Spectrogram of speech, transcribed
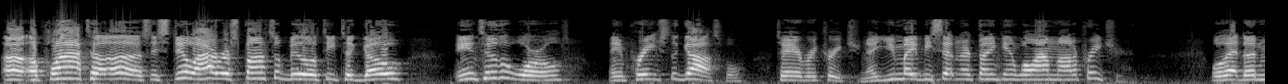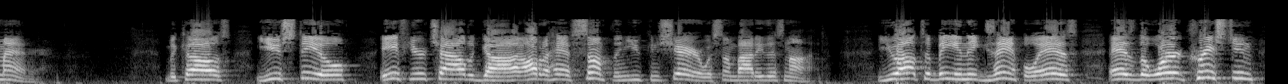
uh, apply to us. It's still our responsibility to go into the world and preach the gospel to every creature. Now, you may be sitting there thinking, well, I'm not a preacher. Well, that doesn't matter because you still, if you're a child of God, ought to have something you can share with somebody that's not. You ought to be an example as, as the word Christian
